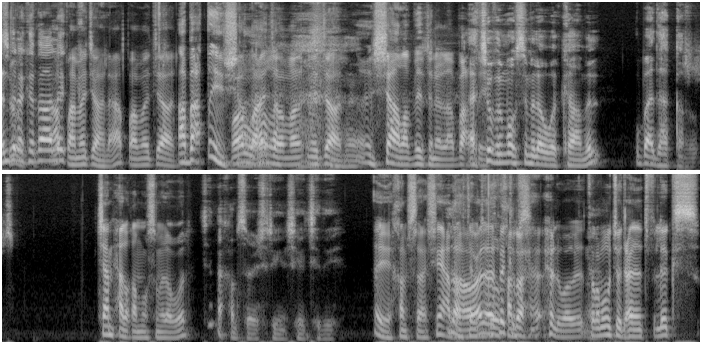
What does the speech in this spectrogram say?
عندنا كذلك؟ أعطى مجال أعطى مجال. أبى أعطيه إن شاء الله. والله والله أعطى مجال. إن شاء الله بإذن الله بعطيه تشوف الموسم الأول كامل وبعدها قرر كم حلقة الموسم الأول؟ كنا 25 شيء كذي. اي 25 لا عبالي على فكرة. حلوة ترى موجود على نتفلكس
